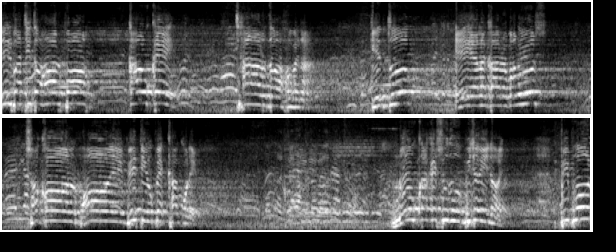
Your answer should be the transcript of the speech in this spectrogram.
নির্বাচিত হওয়ার পর কাউকে ছাড় দেওয়া হবে না। কিন্তু এই এলাকার মানুষ সকল ভয়, ভীতি উপেক্ষা করে। নৌকাকে শুধু বিজয়ী নয়, বিপুল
